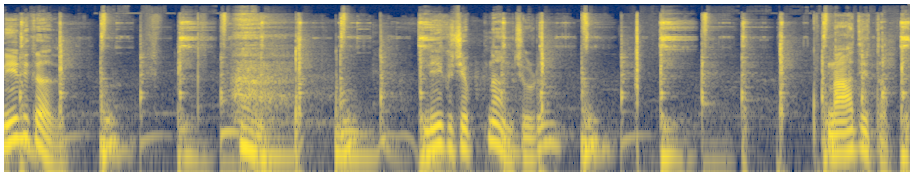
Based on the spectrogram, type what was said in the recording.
నీది కాదు. నీకు చెప్తున్నాను చూడు. నాది తప్పు.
